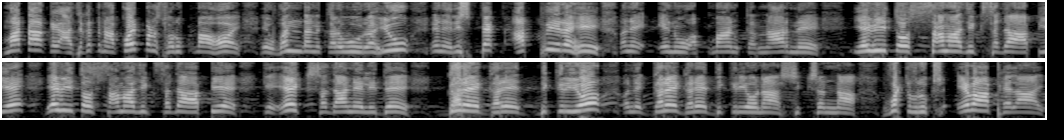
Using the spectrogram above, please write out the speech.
માતા કે આ જગતના કોઈ પણ સ્વરૂપમાં હોય, એ વંદન કરવું રહ્યું, એને રિસ્પેક્ટ આપવી રહી અને એનું અપમાન કરનારને એવી તો સામાજિક સજા આપીએ, એવી તો સામાજિક સજા આપીએ કે એક સજાને લીધે ઘરે ઘરે દીકરીઓ અને ઘરે ઘરે દીકરીઓના શિક્ષણના વટવૃક્ષ એવા ફેલાય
